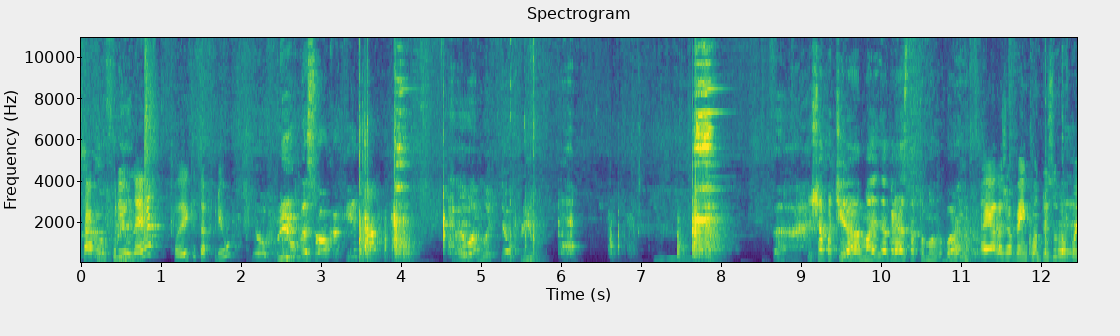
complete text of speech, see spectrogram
Tá com frio, né? Falei que tá frio? Deu frio, pessoal, que aqui tá. Caiu a noite, deu frio. Deixar pra tirar mais, a Graça tá tomando banho. Aí ela já vem. Enquanto isso, eu vou É. pôr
